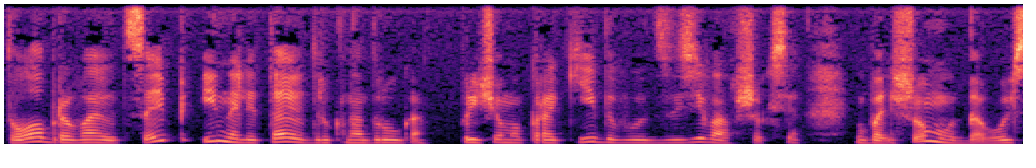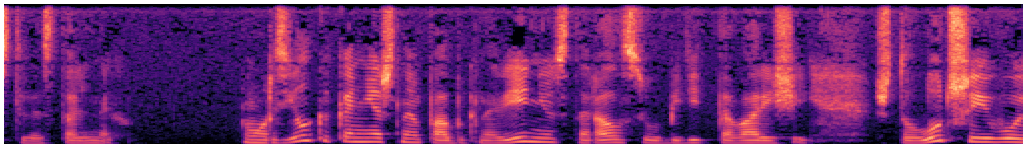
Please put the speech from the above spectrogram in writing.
то обрывают цепь и налетают друг на друга, причем опрокидывают зазевавшихся к большому удовольствию остальных. Мурзилка, конечно, по обыкновению старался убедить товарищей, что лучше его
